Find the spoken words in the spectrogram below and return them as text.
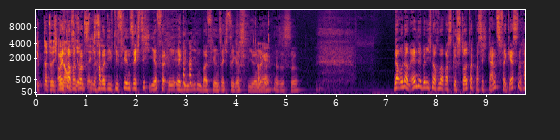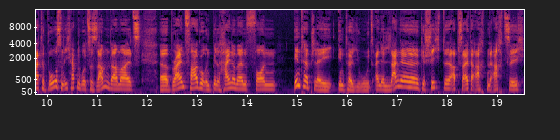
Gibt natürlich aber genau ich glaube, ansonsten haben wir die, die 64 eher, eher gemieden bei 64er-Spielen. Okay. Ja, das ist so. Ja, und am Ende bin ich noch über was gestolpert, was ich ganz vergessen hatte. Boris und ich hatten wohl zusammen damals äh, Brian Fargo und Bill Heinemann von Interplay interviewt. Eine lange Geschichte ab Seite 88.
